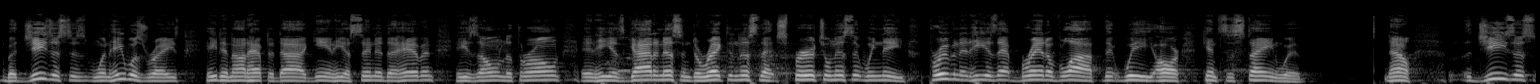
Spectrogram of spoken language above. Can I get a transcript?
But Jesus is, when he was raised, he did not have to die again. He ascended to heaven. He's on the throne and he is guiding us and directing us that spiritualness that we need, proving that he is that bread of life that we are, can sustain with. Now, Jesus,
